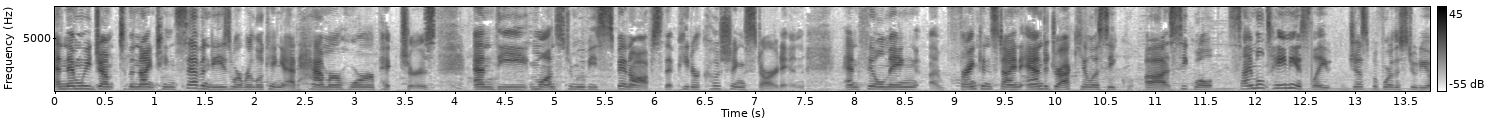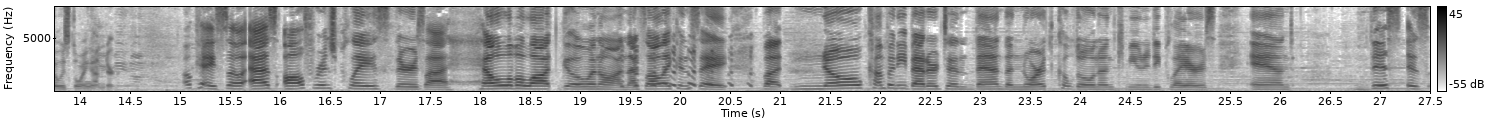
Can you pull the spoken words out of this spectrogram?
And then we jump to the 1970s where we're looking at hammer horror pictures and the monster movie spin-offs that peter cushing starred in and filming uh, frankenstein and a dracula sequ- uh, sequel simultaneously just before the studio was going under Okay, so as all Fringe plays, there's a hell of a lot going on. That's all I can say. But no company better than, than the North Kildonan Community Players. And this is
